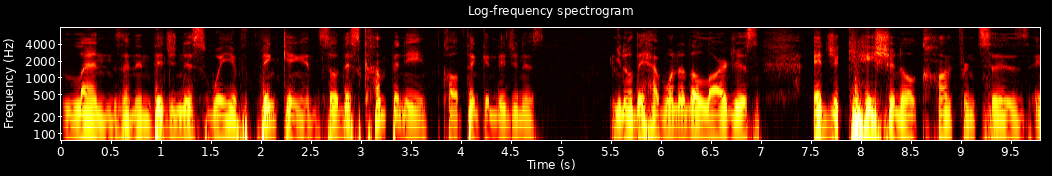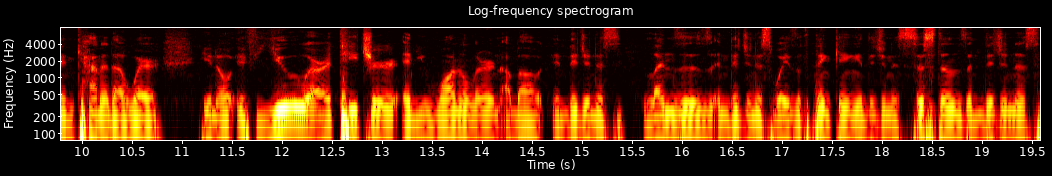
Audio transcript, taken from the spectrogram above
lens, an indigenous way of thinking. And so, this company called Think Indigenous you know, they have one of the largest educational conferences in Canada where, you know, if you are a teacher and you want to learn about indigenous lenses, indigenous ways of thinking, indigenous systems, indigenous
